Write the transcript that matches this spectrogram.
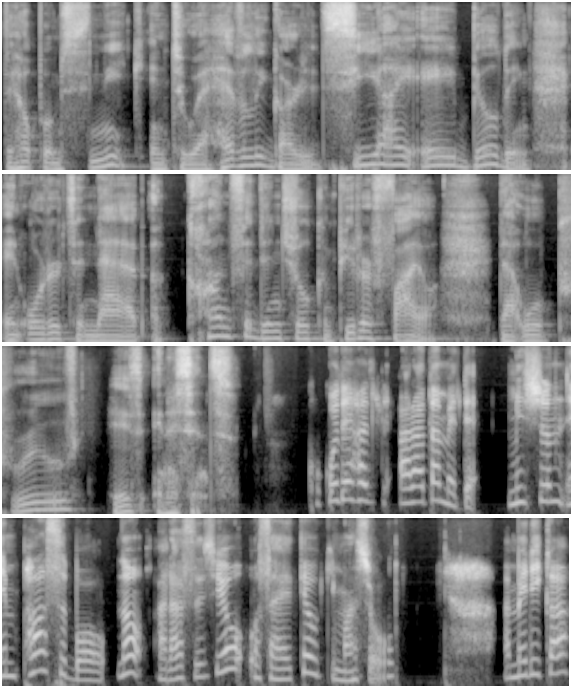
to help him sneak into a heavily guarded CIA building in order to nab a confidential computer file that will prove his innocence. ここで改めてミッションインパーシブルのあらすじを押さえておきましょう。アメリカ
